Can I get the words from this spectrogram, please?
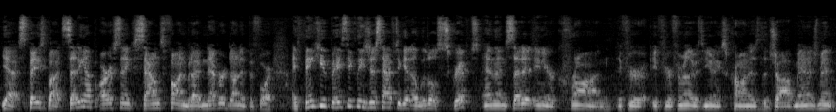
Yeah, Spacebot. Setting up rsync sounds fun, but I've never done it before. I think you basically just have to get a little script and then set it in your cron. If you're if you're familiar with Unix, cron is the job management,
